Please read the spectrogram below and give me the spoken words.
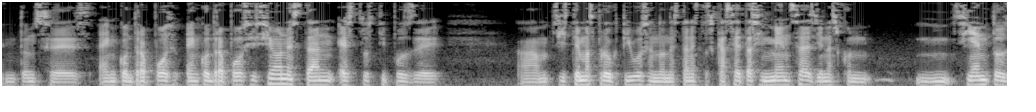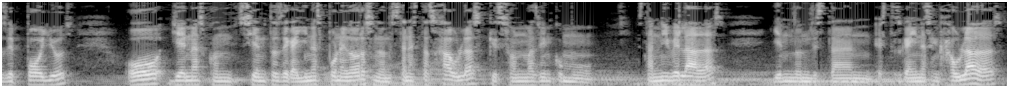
Entonces, en contraposición están estos tipos de um, sistemas productivos en donde están estas casetas inmensas llenas con mm, cientos de pollos o llenas con cientos de gallinas ponedoras en donde están estas jaulas que son más bien como están niveladas y en donde están estas gallinas enjauladas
